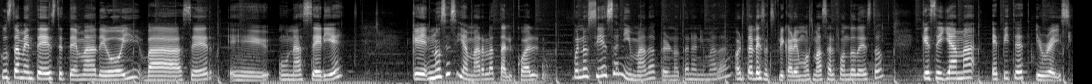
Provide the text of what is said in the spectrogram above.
justamente este tema de hoy va a ser eh, una serie que no sé si llamarla tal cual. Bueno, sí es animada, pero no tan animada. Ahorita les explicaremos más al fondo de esto. Que se llama Epithet Erase.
